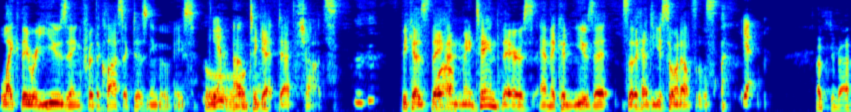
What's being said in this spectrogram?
like they were using for the classic Disney movies Yeah. Ooh, um, to get depth shots. Mhm. Because they Wow. hadn't maintained theirs and they couldn't use it, so they had to use someone else's. Yeah, that's too bad.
